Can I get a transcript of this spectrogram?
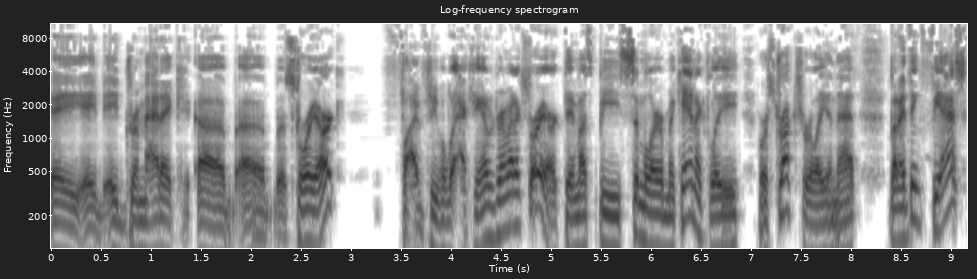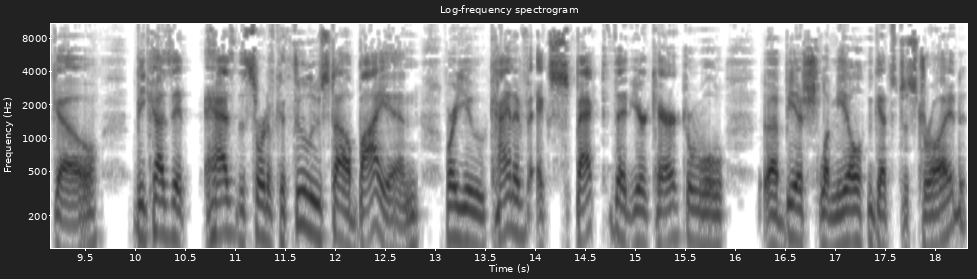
a, a, a dramatic, uh, uh, story arc. Five people acting out a dramatic story arc. They must be similar mechanically or structurally in that. But I think Fiasco, because it has the sort of Cthulhu style buy-in where you kind of expect that your character will uh, be a schlemiel who gets destroyed.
